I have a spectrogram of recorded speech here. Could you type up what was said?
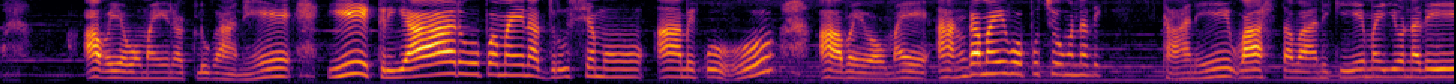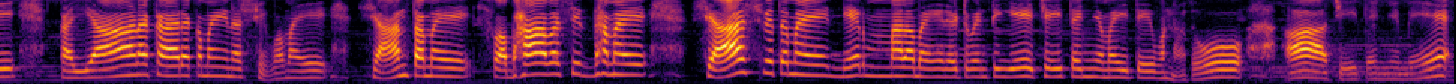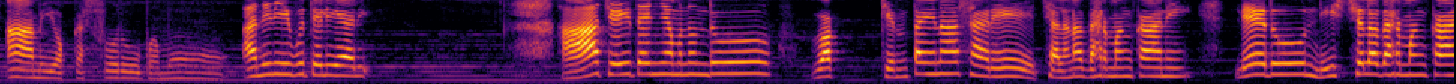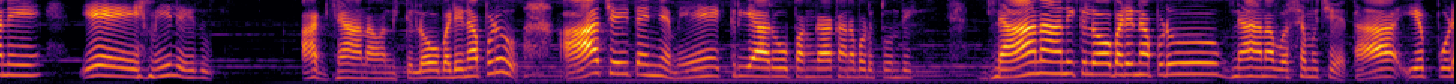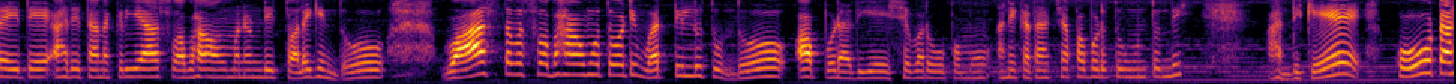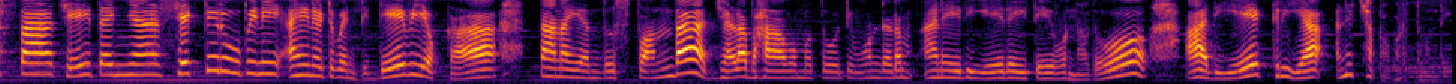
అవయవమైనట్లుగానే ఈ క్రియారూపమైన దృశ్యము ఆమెకు అవయవమై అంగమై ఒప్పుచూ ఉన్నది కానీ వాస్తవానికి ఏమై ఉన్నది కళ్యాణకారకమైన శివమై శాంతమై స్వభావ సిద్ధమై శాశ్వతమై నిర్మలమైనటువంటి ఏ చైతన్యమైతే ఉన్నదో ఆ చైతన్యమే ఆమె యొక్క స్వరూపము అని నీవు తెలియాలి. ఆ చైతన్యమునందు ఒక్కింతైనా సరే చలన ధర్మం కానీ లేదు నిశ్చల ధర్మం కానీ ఏమీ లేదు. అజ్ఞానానికి లోబడినప్పుడు ఆ చైతన్యమే క్రియారూపంగా కనబడుతుంది. జ్ఞానానికి లోబడినప్పుడు జ్ఞానవశము చేత ఎప్పుడైతే అది తన క్రియా స్వభావము నుండి తొలగిందో వాస్తవ స్వభావముతోటి వర్తిల్లుతుందో అప్పుడు అది ఏ శివరూపము అని కదా చెప్పబడుతూ ఉంటుంది. అందుకే కూటస్థ చైతన్య శక్తి రూపిణి అయినటువంటి దేవి యొక్క తన యందు స్పంద జడభావముతోటి ఉండడం అనేది ఏదైతే ఉన్నదో అది ఏ క్రియ అని చెప్పబడుతుంది.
